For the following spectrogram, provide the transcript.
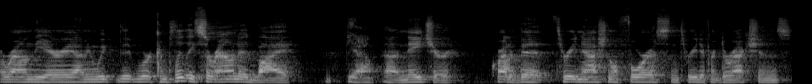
around the area? I mean, we, we're completely surrounded by Yeah. uh, nature quite a bit. Three national forests in three different directions.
